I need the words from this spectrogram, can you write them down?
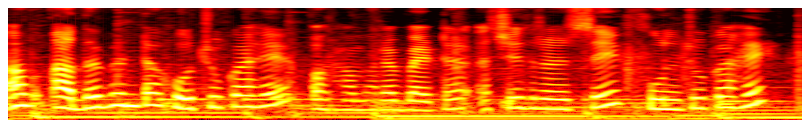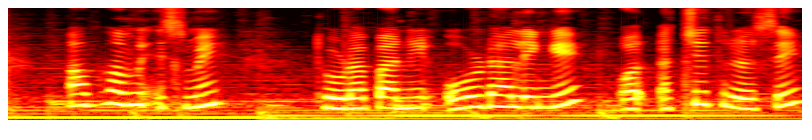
अब आधा घंटा हो चुका है और हमारा बैटर अच्छी तरह से फूल चुका है। अब हम इसमें थोड़ा पानी और डालेंगे और अच्छी तरह से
